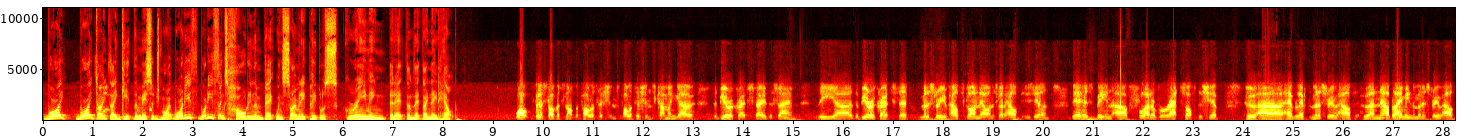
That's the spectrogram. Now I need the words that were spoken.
Why why don't they get the message, Mike? Why do you what do you think's holding them back when so many people are screaming it at them that they need help? Well, first off, it's not the politicians. Politicians come and go. The bureaucrats stay the same. The uh, the bureaucrats that Ministry of Health's gone now, and it's got Health New Zealand. There has been a flood of rats off the ship who uh, have left the Ministry of Health, who are now blaming the Ministry of Health.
